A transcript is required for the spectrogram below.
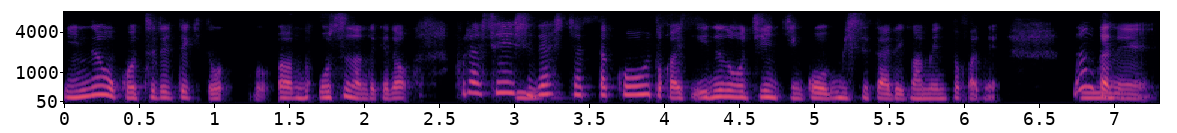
犬をこう連れてきて、おあのオスなんだけど、ほら、精子出しちゃった子とか言って、犬のおちんちんこう見せたり、画面とかで。なんかね、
